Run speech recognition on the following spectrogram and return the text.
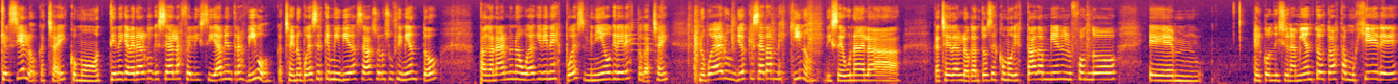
que el cielo, ¿cachai? Como tiene que haber algo que sea la felicidad mientras vivo, ¿cachai? No puede ser que mi vida sea solo sufrimiento para ganarme una weá que viene después. Me niego a creer esto, ¿cachai? No puede haber un Dios que sea tan mezquino, dice una de las, las locas. Entonces como que está también en el fondo eh, el condicionamiento de todas estas mujeres,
